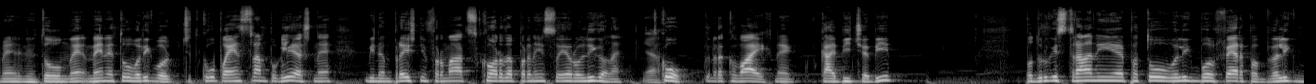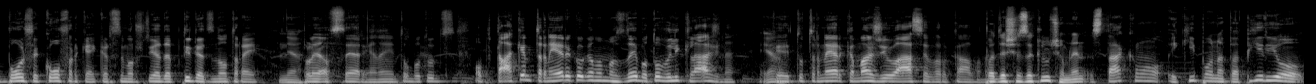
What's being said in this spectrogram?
Meni je to, men, meni je to veliko bolj. Če tako po en stran pogledaš, ne, bi nam prejšnji format skoraj da prenesel Euroligo. Ne. Ja. Tako, v narekovajih, ne, kaj bi, če bi. Po drugi strani je pa to veliko bolj fair, pa veliko boljše kofrke, ker se moraš ti adaptirati znotraj Ja. playoff serije. ne. In to bo tudi ob takem trenerju, kot ga imamo zdaj, bo to veliko lažje. ne. Ja. Ker je to trener, ki ima že ase v rokavu. ne. Pa da še zaključim, ne? s takmo ekipo na papirju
